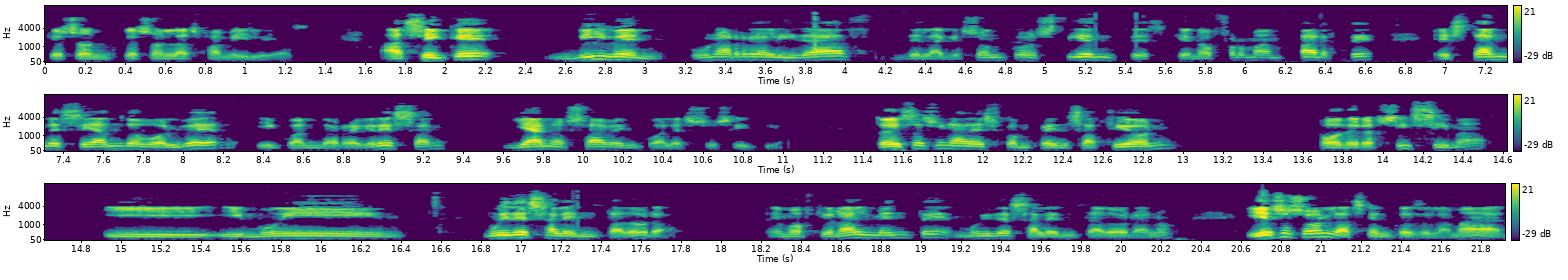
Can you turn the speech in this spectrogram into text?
que son, que son las familias. Así que viven una realidad de la que son conscientes que no forman parte, están deseando volver y cuando regresan ya no saben cuál es su sitio. Entonces es una descompensación poderosísima y, muy, muy desalentadora emocionalmente muy desalentadora, ¿no? Y eso son las gentes de la mar,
